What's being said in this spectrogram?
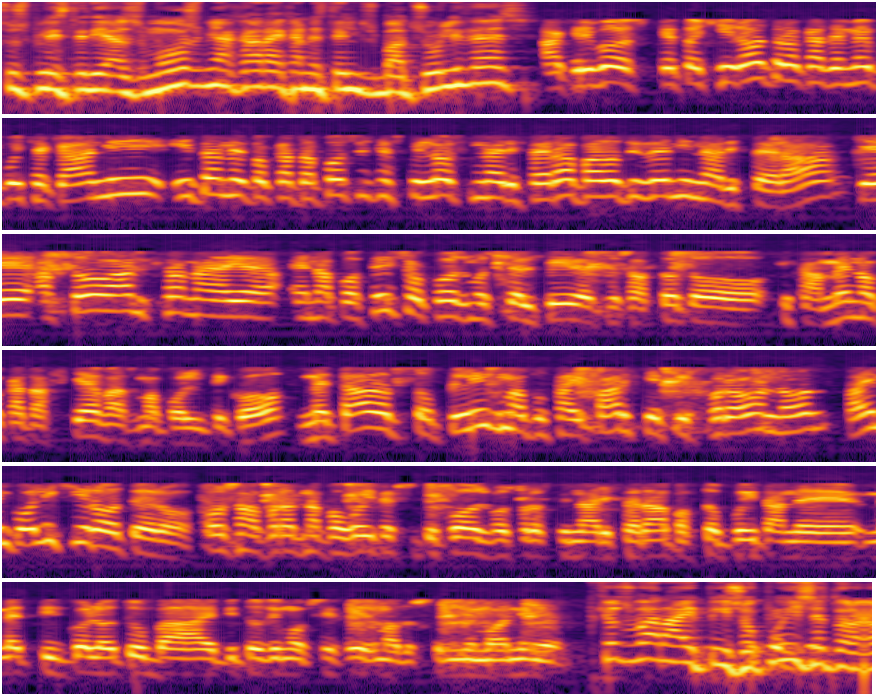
στους πληστηριασμούς, μια χαρά είχαν στείλει τους μπατσούλιδες. Ακριβώς. Και το χειρότερο κατά με που είχε κάνει ήταν το κατά πόσο είχε σπηλώσει την αριστερά παρότι δεν είναι αριστερά. Και αυτό άρχισε να ε, εναποθήσει ο κόσμος τις ελπίδες τους σε αυτό το συχαμένο κατασκεύασμα πολιτικό. Μετά το πλήγμα που θα υπάρχει επί χρόνων θα είναι πολύ χειρότερο όσον αφορά την απογοήτευση του κόσμου προς την αριστερά από αυτό που ήταν ε, με την κολοτούμπα επί του δημοψηφίσματος του μνημονίου. Ποιος βαράει πίσω, πού είσαι τώρα,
